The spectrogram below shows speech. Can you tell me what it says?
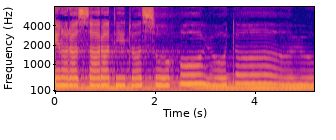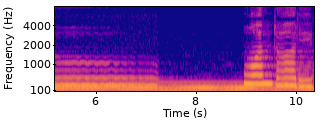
in rasaratita suhoyodayo. One dotted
